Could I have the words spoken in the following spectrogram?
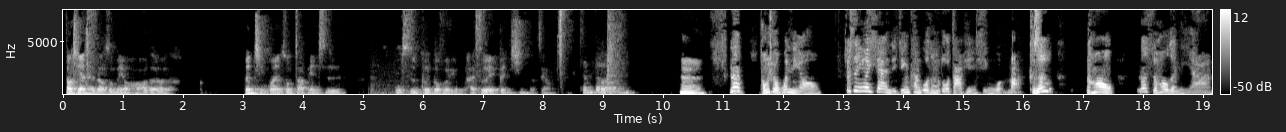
到现在才知道说没有好好的认清观念，说诈骗是无时无刻都会有，还是会更新的这样子。真的，嗯，那同学我问你哦，就是因为现在已经看过那么多诈骗新闻嘛，可是然后那时候的你啊，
